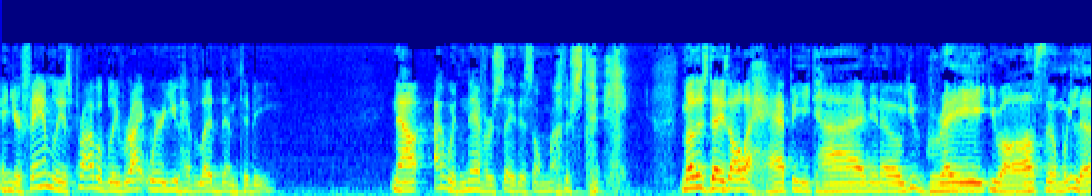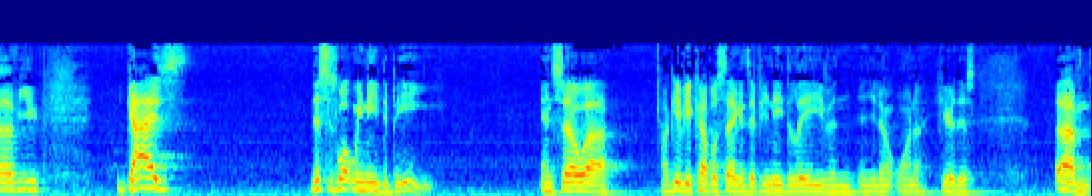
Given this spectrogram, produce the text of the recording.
And your family is probably right where you have led them to be. Now, I would never say this on Mother's Day. Mother's Day is all a happy time, you know, you great, you awesome, we love you. Guys, this is what we need to be. And so, uh, I'll give you a couple of seconds if you need to leave and, and you don't want to hear this. Um,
